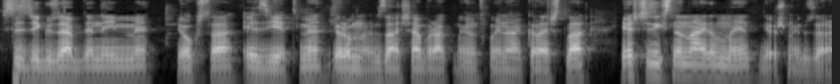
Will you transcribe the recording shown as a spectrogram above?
Sizce güzel bir deneyim mi yoksa eziyet mi? Yorumlarınızı aşağı bırakmayı unutmayın arkadaşlar. Yarış çizgisinden ayrılmayın. Görüşmek üzere.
